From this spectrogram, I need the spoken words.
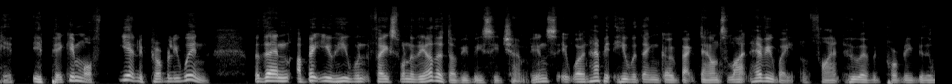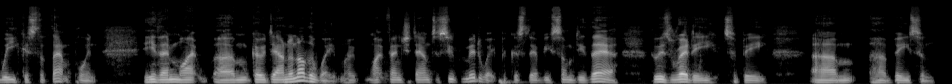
He'd, he'd, pick him off. Yeah, he'd probably win. But then I bet you he wouldn't face one of the other WBC champions. It won't happen. He would then go back down to light heavyweight and fight whoever would probably be the weakest at that point. He then might um, go down another weight, might, might, venture down to super midweight because there'll be somebody there who is ready to be um, uh, beaten.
